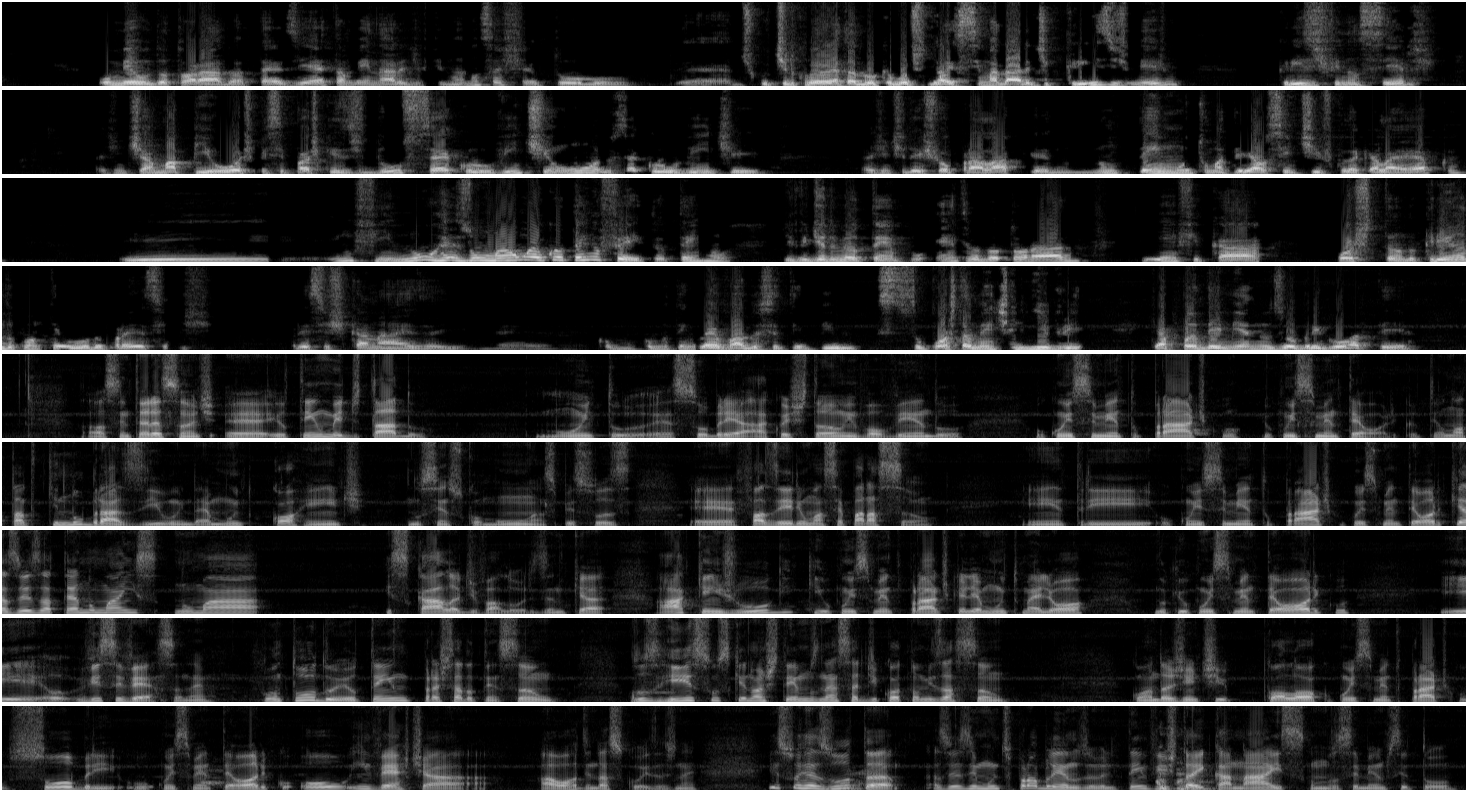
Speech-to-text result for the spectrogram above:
o meu doutorado, a tese é também na área de finanças. Eu estou é, discutindo com o meu orientador que eu vou estudar em cima da área de crises mesmo, crises financeiras. A gente já mapeou as principais crises do século XXI, do século XX a gente deixou para lá, porque não tem muito material científico daquela época. E, enfim, no resumão é o que eu tenho feito. Eu tenho dividido meu tempo entre o doutorado e em ficar postando, criando conteúdo para esses, esses canais aí. Né? Como, como tem levado esse tempinho supostamente livre que a pandemia nos obrigou a ter. Nossa, interessante. É, eu tenho meditado muito é, sobre a questão envolvendo o conhecimento prático e o conhecimento teórico. Eu tenho notado que no Brasil ainda é muito corrente, no senso comum, as pessoas é, fazerem uma separação entre o conhecimento prático o conhecimento teórico, que às vezes até numa, numa escala de valores, dizendo que há quem julgue que o conhecimento prático ele é muito melhor do que o conhecimento teórico e vice-versa, né? Contudo, eu tenho prestado atenção dos riscos que nós temos nessa dicotomização. Quando a gente coloca o conhecimento prático sobre o conhecimento teórico ou inverte a, a ordem das coisas, né? Isso resulta, às vezes, em muitos problemas. Ele tem visto aí canais, como você mesmo citou,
